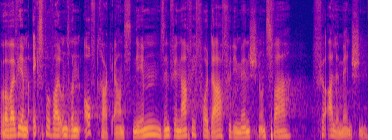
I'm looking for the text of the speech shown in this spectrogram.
Aber weil wir im Expo-Wahl unseren Auftrag ernst nehmen, sind wir nach wie vor da für die Menschen und zwar für alle Menschen.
